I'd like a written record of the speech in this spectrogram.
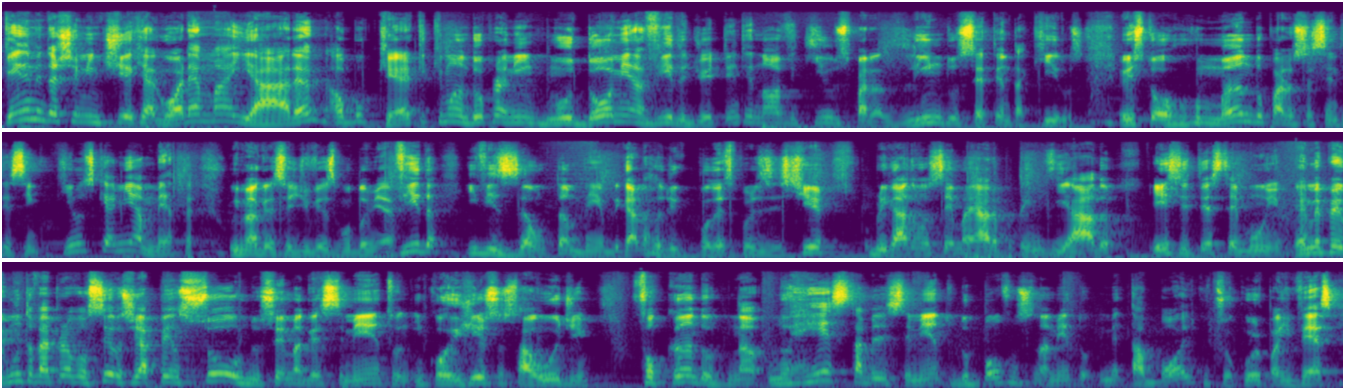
Quem não me deixa mentir aqui agora é a Mayara Albuquerque que mandou para mim, mudou minha vida de 89 quilos para lindos 70 quilos. Eu estou rumando para os 65 quilos, que é a minha meta. O emagrecer de vez mudou minha vida e visão também. Obrigado, Rodrigo Poles, por existir. Obrigado você, Mayara, por ter enviado escutado esse testemunho. E a minha pergunta vai para você: você já pensou no seu emagrecimento, em corrigir sua saúde, focando no restabelecimento do bom funcionamento metabólico do seu corpo, ao invés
